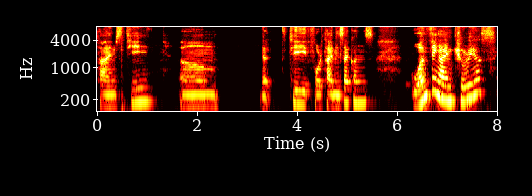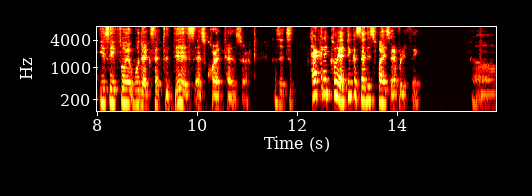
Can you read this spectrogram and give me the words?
times t, um, yeah, t for time in seconds. One thing I'm curious is if it would accept this as correct answer, because it's technically, I think it satisfies everything. Uh,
